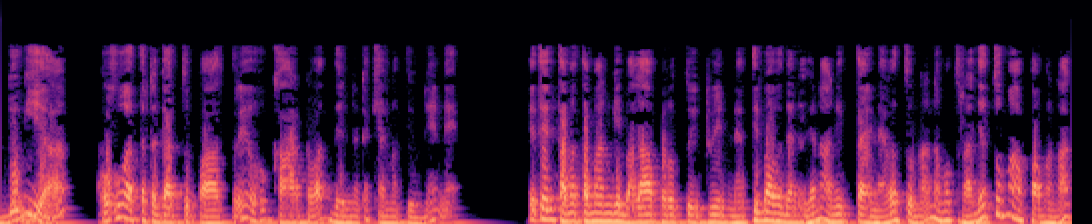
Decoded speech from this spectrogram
දුගියා ඔහු අතට ගත්තු පාත්‍රය ඔහු කාටවත් දෙන්නට කැමති වුණේ නැහැ. එතෙන් තම තමන්ගේ බලාපොරොත්තු ඉටු වෙන්නේ නැති බව දැනගෙන අනිත් අය නැවතුණා. නමුත් රජතුමා පමණක්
